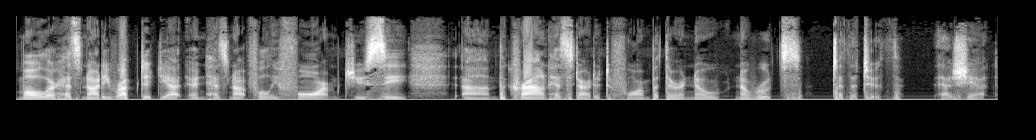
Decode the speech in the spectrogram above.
molar has not erupted yet and has not fully formed. You see um, the crown has started to form, but there are no, no roots to the tooth as yet.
